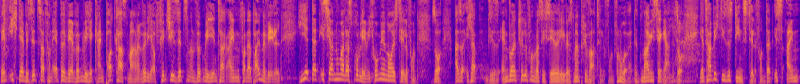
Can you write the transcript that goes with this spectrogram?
wenn ich der Besitzer von Apple wäre, würden wir hier keinen Podcast machen. Dann würde ich auf Fidschi sitzen und würde mir jeden Tag einen von der Palme wedeln. Hier, das ist ja nun mal das Problem. Ich hole mir ein neues Telefon. So, also ich habe dieses Android-Telefon, was ich sehr, sehr liebe. Das ist mein Privattelefon von Huawei. Das mag ich sehr gerne. So, jetzt habe ich dieses Diensttelefon. Das ist ein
